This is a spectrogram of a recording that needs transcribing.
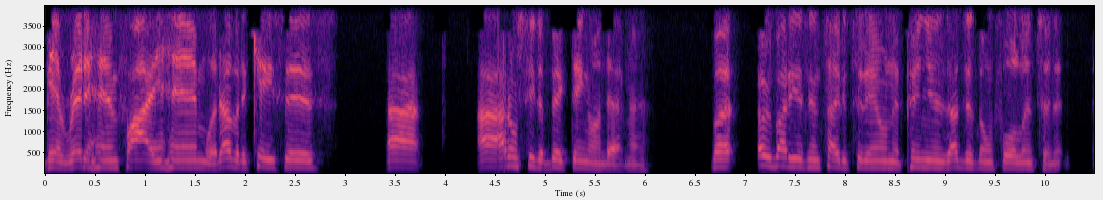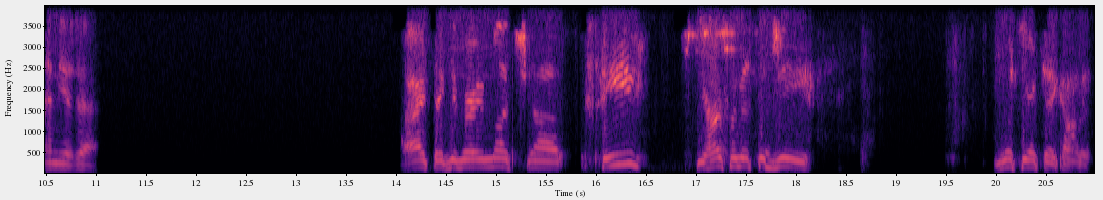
get rid of him, fire him, whatever the case is. Uh, I don't see the big thing on that, man. But everybody is entitled to their own opinions. I just don't fall into any of that. All right, thank you very much, uh, Steve. You heard from Mr. G. What's your take on it?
